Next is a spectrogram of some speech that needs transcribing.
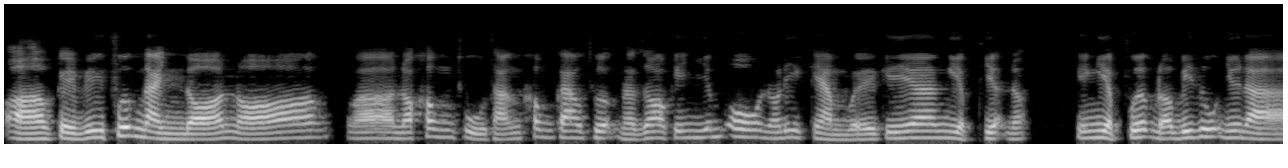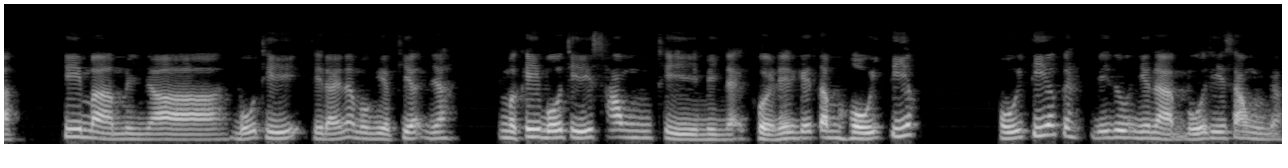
À, cái vi phước lành đó nó à, nó không thủ thắng không cao thượng là do cái nhiễm ô nó đi kèm với cái à, nghiệp thiện đó cái nghiệp phước đó ví dụ như là khi mà mình uh, bố thí thì đấy là một nghiệp thiện nhá nhưng mà khi bố thí xong thì mình lại khởi lên cái tâm hối tiếc hối tiếc ấy. ví dụ như là bố thí xong mình,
